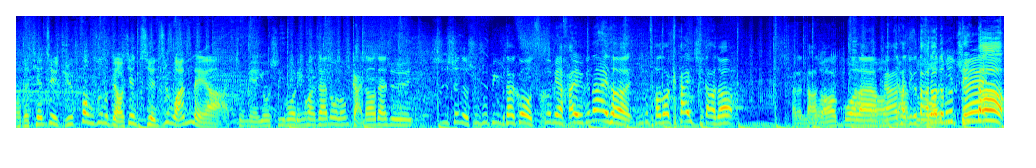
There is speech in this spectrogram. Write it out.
我的天，这局放纵的表现简直完美啊！正面又是一波零换三，诺龙赶到，但是自身的输出并不太够，侧面还有一个奈特，一个曹操开启大招，他的大招过来，我们看看他这个大招能不能一锤到？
